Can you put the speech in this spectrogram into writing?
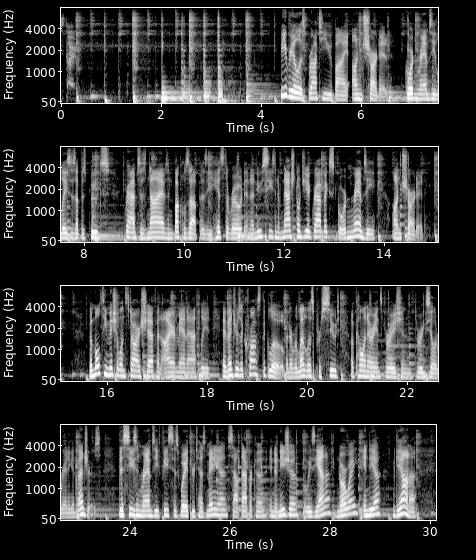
Restart. Be Real is brought to you by Uncharted. Gordon Ramsay laces up his boots, grabs his knives, and buckles up as he hits the road in a new season of National Geographic's Gordon Ramsay Uncharted. The multi Michelin star chef and Ironman athlete adventures across the globe in a relentless pursuit of culinary inspiration through exhilarating adventures. This season, Ramsay feasts his way through Tasmania, South Africa, Indonesia, Louisiana, Norway, India, and Guyana,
